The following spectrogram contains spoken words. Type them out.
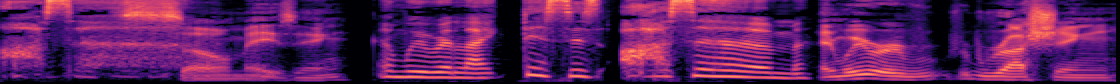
awesome. so amazing. And we were like, this is awesome. And we were r- rushing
